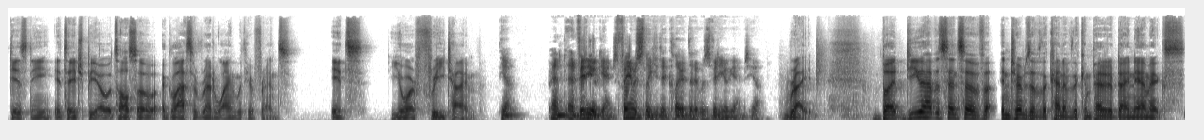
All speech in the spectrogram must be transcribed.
Disney, it's HBO, it's also a glass of red wine with your friends. It's your free time. Yeah. And and video games. Famously he declared that it was video games, yeah. Right. But do you have a sense of in terms of the kind of the competitive dynamics,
